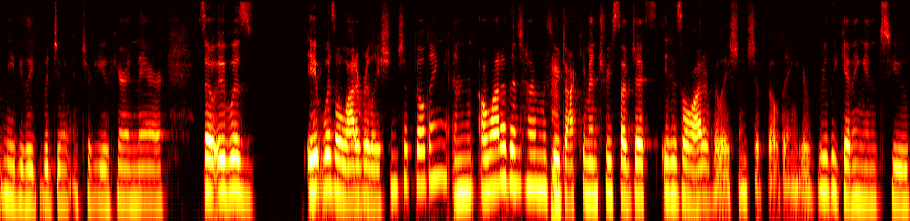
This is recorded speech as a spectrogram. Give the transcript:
maybe they would do an interview here and there. So it was it was a lot of relationship building. And a lot of the time with hmm. your documentary subjects it is a lot of relationship building. You're really getting into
